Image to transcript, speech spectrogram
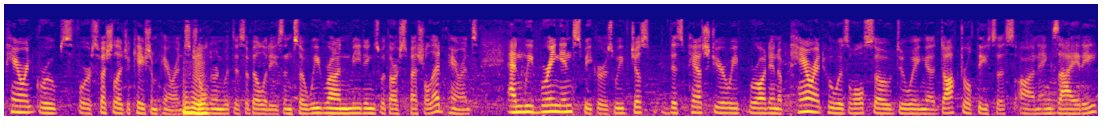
parent groups for special education parents, Mm-hmm. children with disabilities, and so we run meetings with our special ed parents, and we bring in speakers. We've just this past year we've brought in a parent who is also doing a doctoral thesis on anxiety.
